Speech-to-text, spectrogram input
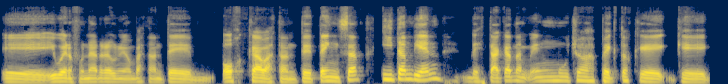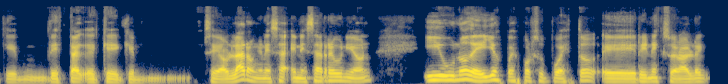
Eh, y bueno, fue una reunión bastante osca, bastante tensa. Y también destaca también muchos aspectos que, que, que, que se hablaron en esa, en esa reunión y uno de ellos, pues por supuesto, eh, era inexorable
